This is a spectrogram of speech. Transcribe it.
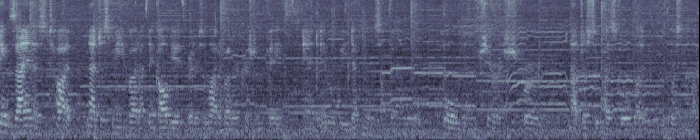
think Zion has taught not just me, but I think all the eighth graders a lot about our Christian faith, and it will be definitely something I will hold and cherish for not just through high school, but for the rest of my life.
